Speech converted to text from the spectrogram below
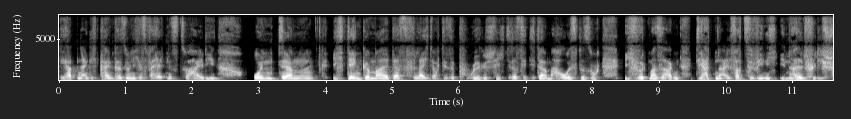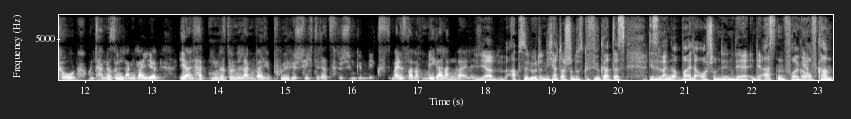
die hatten eigentlich kein persönliches Verhältnis zu Heidi. Und ähm, ich denke mal, dass vielleicht auch diese Pool-Geschichte, dass sie die da im Haus besucht, ich würde mal sagen, die hatten einfach zu wenig Inhalt für die Show und haben da so eine langweilige, ja, und hatten so eine langweilige Pool-Geschichte dazwischen gemixt. Ich meine, es war doch mega langweilig. Ja, absolut. Und ich hatte auch schon das Gefühl gehabt, dass diese Langeweile auch schon in der, in der ersten Folge ja. aufkam,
